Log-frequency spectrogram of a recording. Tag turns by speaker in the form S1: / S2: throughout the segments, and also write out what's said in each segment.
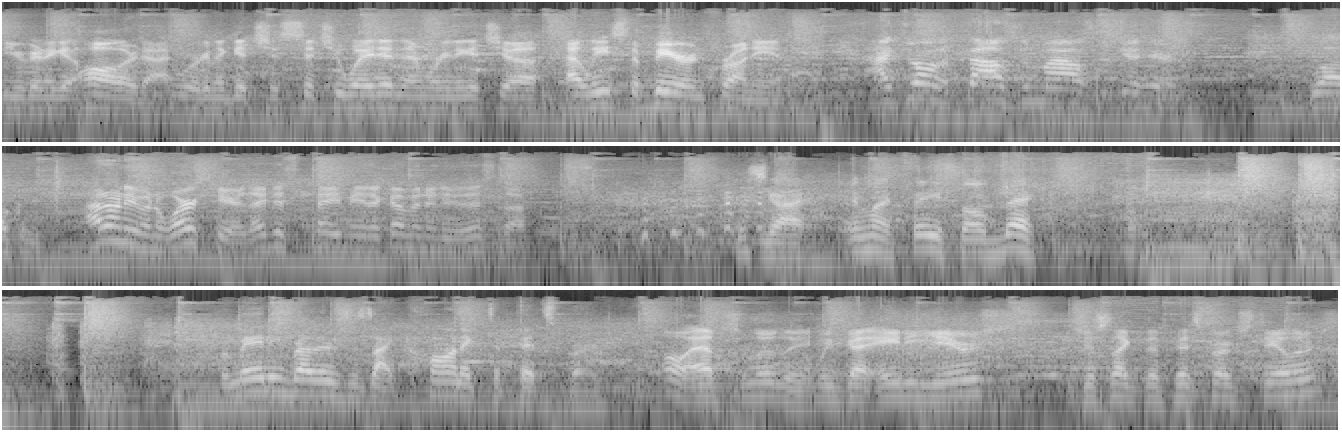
S1: you're going to get hollered at. We're going to get you situated, and then we're going to get you at least a beer in front of you.
S2: I drove a thousand miles to get here.
S3: Welcome.
S4: I don't even work here. They just paid me to come in and do this stuff.
S3: This guy in my face all day.
S5: Primanti Brothers is iconic to Pittsburgh.
S6: Oh, absolutely. We've got 80 years, just like the Pittsburgh Steelers.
